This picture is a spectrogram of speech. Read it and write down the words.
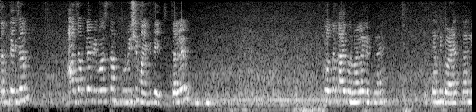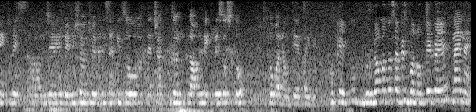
तर तेजल आज आपल्या व्यवस्था थोडीशी माहिती द्यायची. चालेल? तू आता काय बनवायला घेतलाय? आता मी गळ्यातला नेकलेस म्हणजे बेबी शॉवर ज्वेलरीसाठी जो त्याच्यात जो लॉंग नेकलेस असतो तो बनवते पहिले. ओके तू दुर्गा मातासाठीच बनवते काय नाही नाही.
